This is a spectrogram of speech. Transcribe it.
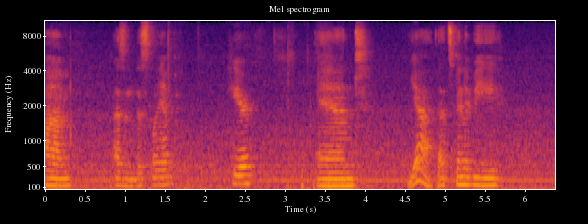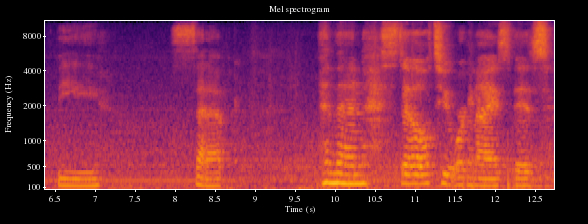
um, as in this lamp here. And yeah, that's going to be the setup. And then still to organize is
